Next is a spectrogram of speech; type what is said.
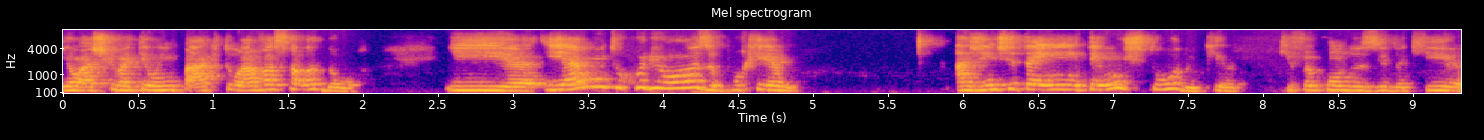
eu acho que vai ter um impacto avassalador. E, e é muito curioso, porque a gente tem, tem um estudo que, que foi conduzido aqui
